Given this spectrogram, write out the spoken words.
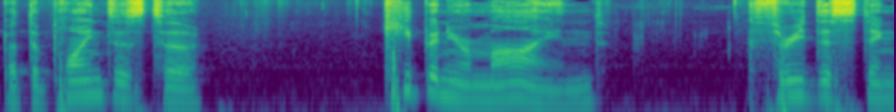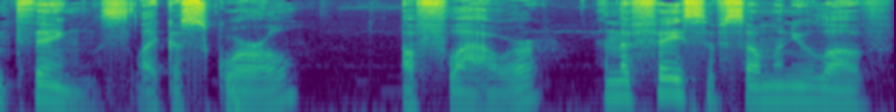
But the point is to keep in your mind three distinct things like a squirrel, a flower, and the face of someone you love.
